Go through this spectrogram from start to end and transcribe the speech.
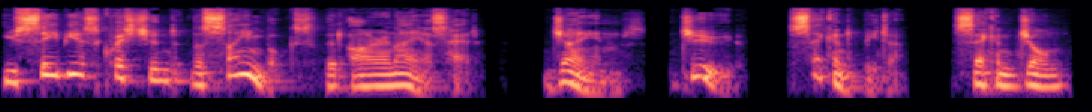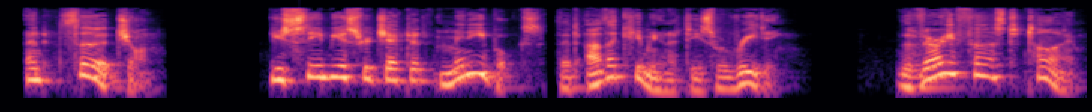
Eusebius questioned the same books that Irenaeus had James, Jude, 2 Peter, 2 John, and 3 John. Eusebius rejected many books that other communities were reading. The very first time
